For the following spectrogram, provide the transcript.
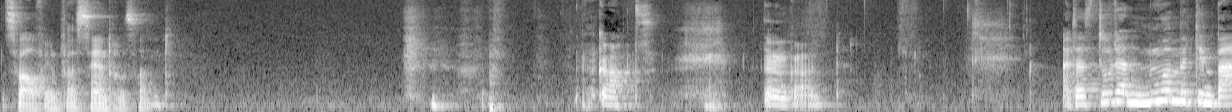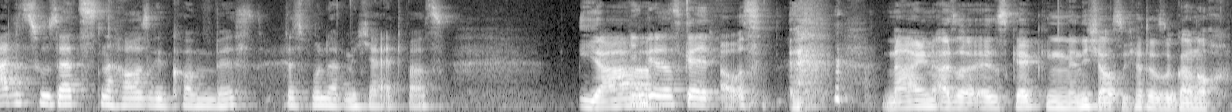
Es war auf jeden Fall sehr interessant. Oh Gott. Oh Gott. Dass du dann nur mit dem Badezusatz nach Hause gekommen bist, das wundert mich ja etwas. Ging dir Ja, das Geld aus? nein, also das Geld ging mir nicht aus. Ich hätte sogar noch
